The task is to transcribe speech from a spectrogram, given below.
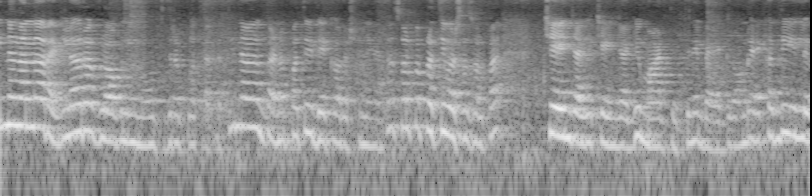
ಇನ್ನು ನನ್ನ ರೆಗ್ಯುಲರ್ ಬ್ಲಾಗ್ ನೀವು ನೋಡ್ತಿದ್ರೆ ಗೊತ್ತಾಗತ್ತೆ. ನಾನು ಗಣಪತಿ ಡೆಕೋರೇಷನ್ ಏನಂತ ಸ್ವಲ್ಪ ಪ್ರತಿ ವರ್ಷ ಸ್ವಲ್ಪ ಚೇಂಜ್ ಆಗಿ ಚೇಂಜ್ ಆಗಿ ಮಾಡ್ತಿರ್ತೀನಿ ಬ್ಯಾಕ್ಗ್ರೌಂಡ್ ಯಾಕಂದರೆ ಇಲ್ಲಿ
